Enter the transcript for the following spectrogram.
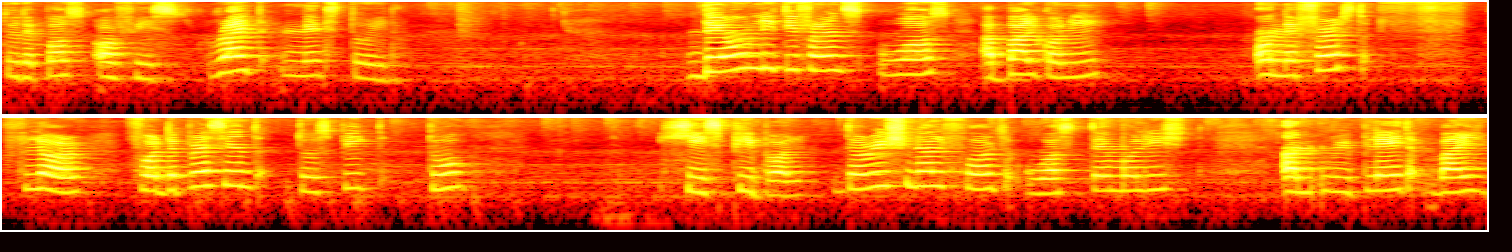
to the post office right next to it. The only difference was a balcony on the first floor for the president to speak to his people. The original fort was demolished and replaced by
